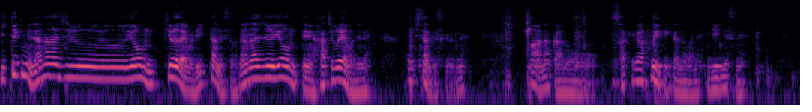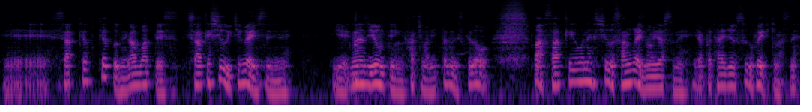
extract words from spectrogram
一時に74キロ台まで行ったんですよ。74.8ぐらいまでね、落ちたんですけどね。まあなんかあの、酒が増えてきたのがね、原因ですね。えー、さ、ちょちょっとね、頑張って、酒週1ぐらいにしてね、いえ、74.8まで行ったんですけど、まあ酒をね、週3ぐらい飲み出すとね、やっぱり体重すぐ増えてきますね。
